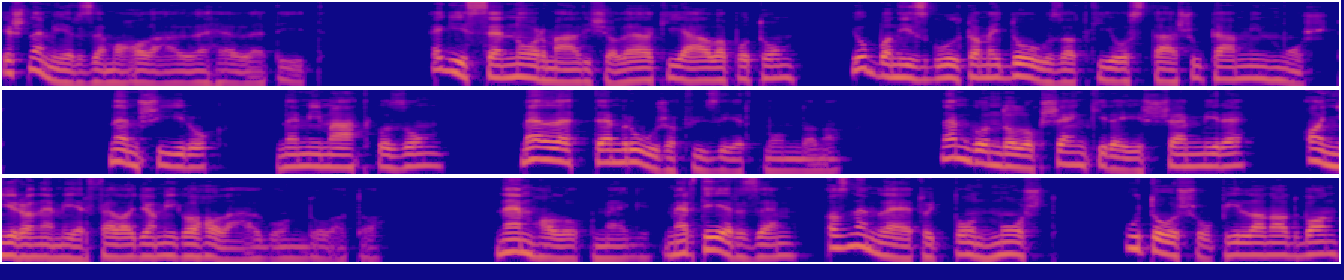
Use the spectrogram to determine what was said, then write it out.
és nem érzem a halál lehelletét. Egészen normális a lelki állapotom, jobban izgultam egy dolgozat kiosztás után, mint most. Nem sírok, nem imádkozom, mellettem rózsafüzért mondanak. Nem gondolok senkire és semmire, annyira nem ér fel agyamig a halál gondolata. Nem halok meg, mert érzem, az nem lehet, hogy pont most, utolsó pillanatban,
